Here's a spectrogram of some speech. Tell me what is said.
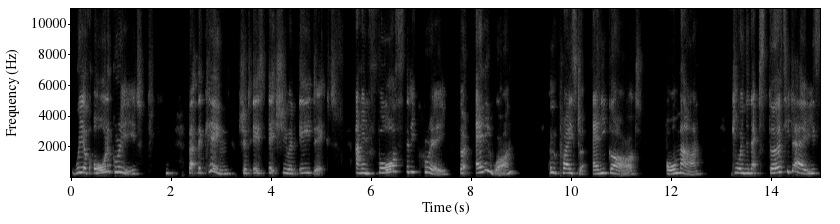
We have all agreed that the king should is- issue an edict and enforce the decree that anyone who prays to any god or man during the next 30 days,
